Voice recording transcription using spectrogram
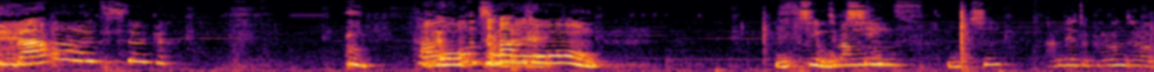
유감? 아 진짜 웃겨. 다음에 오, 오버워치 옵치 방송. 옵치, 옵치. 지방송. 옵치. 안 돼, 저 브론즈라고.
